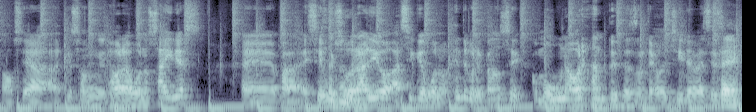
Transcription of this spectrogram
o sea, que son la hora de Buenos Aires. eh, para ese uso horario, así que bueno, gente conectándose como una hora antes de Santiago de Chile a veces. Sí.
